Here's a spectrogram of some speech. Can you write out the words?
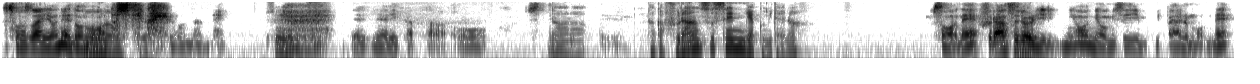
素材をね、どんどん渡していくようなね、そうです。ややり方をしてだから。なんかフランス戦略みたいな？そうね、フランス料理、日本にお店いっぱいあるもんね。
